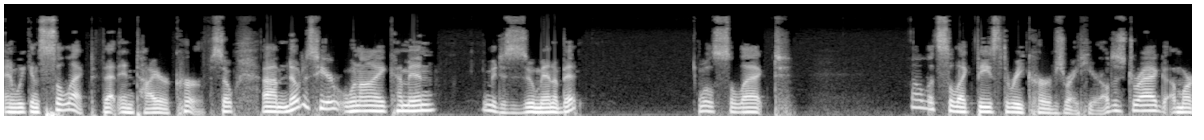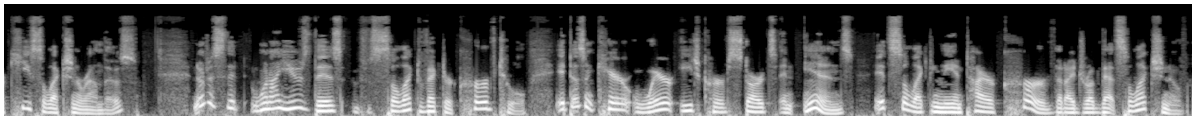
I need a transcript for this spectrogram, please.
And we can select that entire curve. So um, notice here when I come in, let me just zoom in a bit. We'll select well, let's select these three curves right here. I'll just drag a marquee selection around those. Notice that when I use this Select Vector Curve tool, it doesn't care where each curve starts and ends. It's selecting the entire curve that I drug that selection over.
